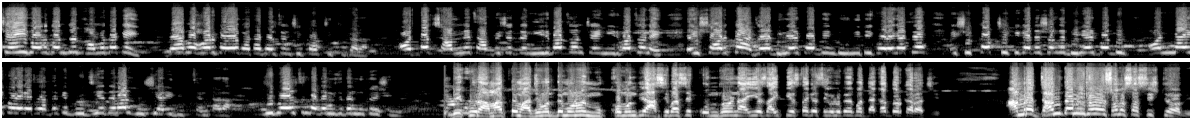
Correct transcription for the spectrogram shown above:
সেই গণতন্ত্রের ক্ষমতাকেই ব্যবহার করার কথা বলছেন শিক্ষক, শিক্ষিকারা। অর্থাৎ সামনে ছাব্বিশের যে নির্বাচন, সেই নির্বাচনে এই সরকার যারা দিনের পর দিন দুর্নীতি করে গেছে, এই শিক্ষক, শিক্ষিকাদের সঙ্গে দিনের পর দিন অন্যায় করে গেছে, তাদেরকে বুঝিয়ে দেওয়ার হুঁশিয়ারি দিচ্ছেন তারা। কি বলছেন তাদের নিজেদের মুখে শুনুন দেখুন, আমার তো মাঝে মধ্যে মনে হয় মুখ্যমন্ত্রী আশেপাশে কোন ধরনের আইএস, আইপিএস থাকে, সেগুলোকে একবার দেখার দরকার আছে। আমরা জানতাম এই ধরনের সমস্যার সৃষ্টি হবে।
